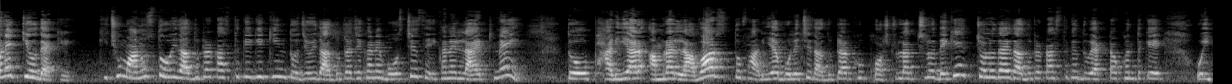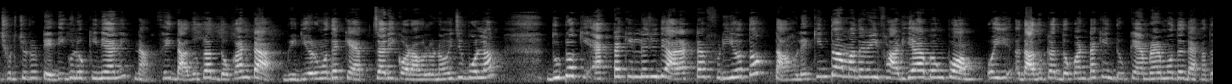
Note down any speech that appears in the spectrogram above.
অনেক কেউ দেখে। কিছু মানুষ তো ওই দাদুটার কাছ থেকে গিয়ে কিনতো, যে ওই দাদুটা যেখানে বসছে সেইখানে লাইট নেই। তো ফারিয়ার, আমরা লাভার্স তো ফারিয়া বলেছে, দাদুটার খুব কষ্ট লাগছিল দেখে, চলো দেয় দাদুটার কাছ থেকে দু একটা ওখান থেকে ওই ছোট ছোট টেডিগুলো কিনে আনি। না, সেই দাদুটার দোকানটা ভিডিওর মধ্যে ক্যাপচারই করা হলো না, ওই যে বললাম, দুটো একটা কিনলে যদি আর একটা ফ্রি হতো, তাহলে কিন্তু আমাদের এই ফারিয়া এবং পম, ওই দাদুটার দোকানটা কিন্তু ক্যামেরার মধ্যে দেখাতো।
